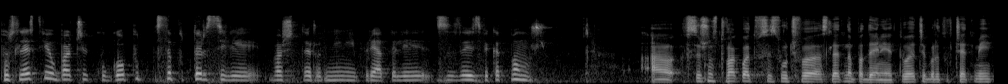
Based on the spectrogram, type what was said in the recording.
Последствие обаче, кого са потърсили вашите роднини и приятели, за да извикат помощ? А всъщност това, което се случва след нападението е, че братовчет ми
